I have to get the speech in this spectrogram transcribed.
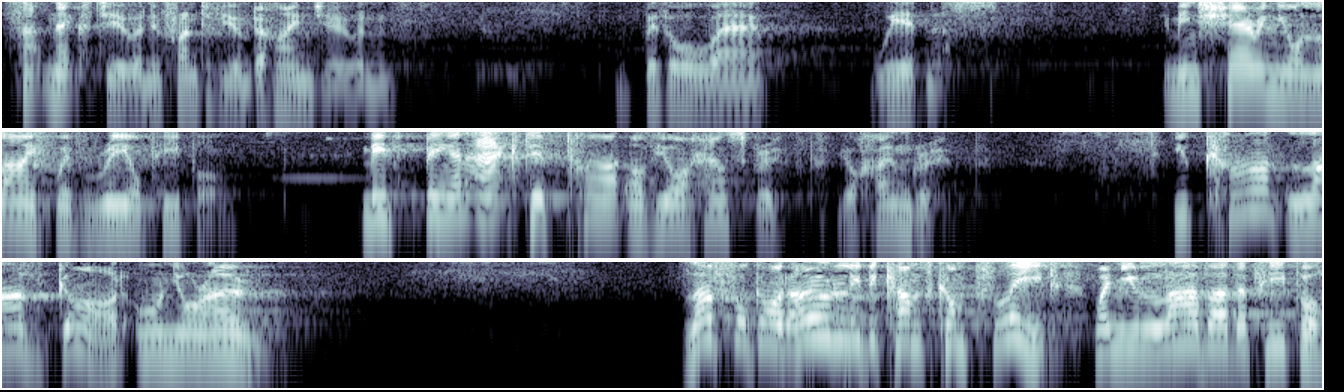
sat next to you and in front of you and behind you and with all their weirdness. It means sharing your life with real people. It means being an active part of your house group, your home group. You can't love God on your own. Love for God only becomes complete when you love other people.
